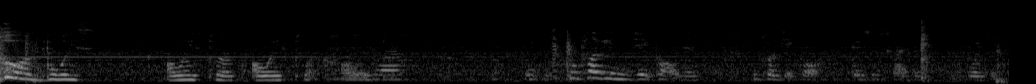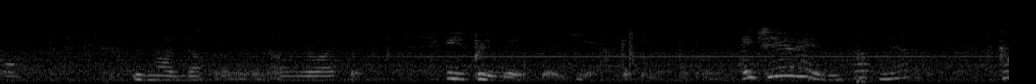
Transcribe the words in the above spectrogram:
Pog, boys. Always plug, always plug, always plug. We'll plug in Jake Paul, man. We'll plug Jake Paul. Go subscribe to my boy Jake Paul. Even though I don't really know him in real life, but he's pretty lit, so yeah, go play, go play. Hey Jared, what's up, man? Go,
